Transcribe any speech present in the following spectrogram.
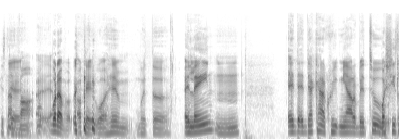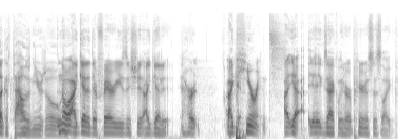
It's not Yeah, Bond. uh, yeah. Whatever. okay, well him with the, Elaine. mm-hmm, it that, that kind of creeped me out a bit too. But she's like a thousand years old. no, I get it. They're fairies and shit. I get it. her I get- appearance. I, yeah, yeah, exactly. Her appearance is like,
